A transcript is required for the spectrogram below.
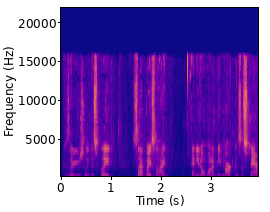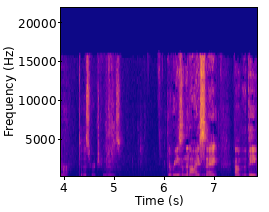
because they're usually displayed side by side, and you don't want to be marked as a spammer to the search engines. The reason that I say now the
